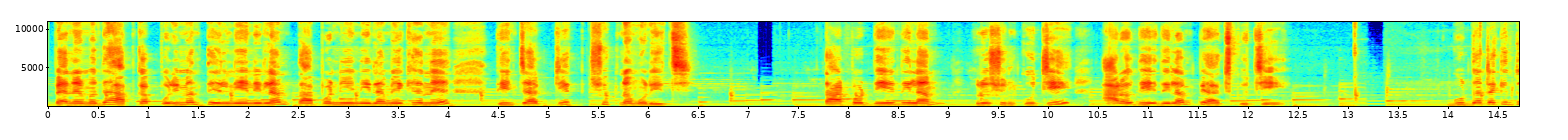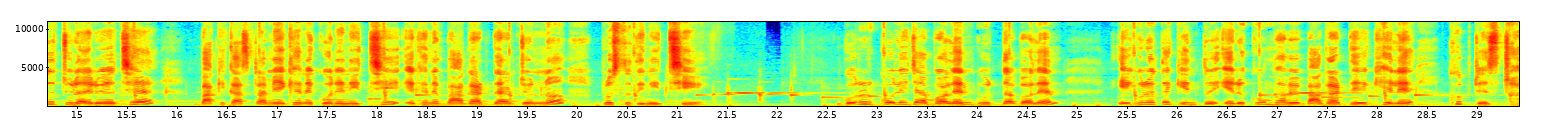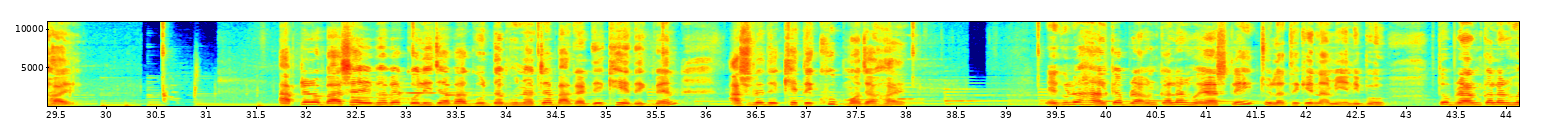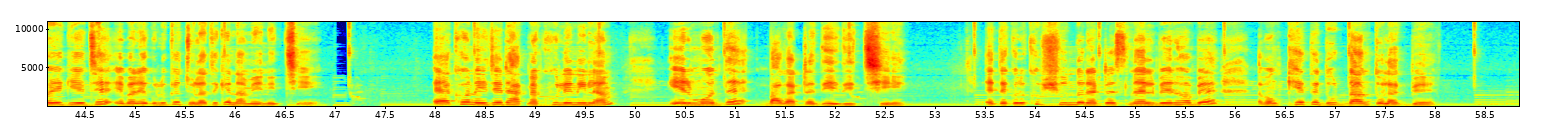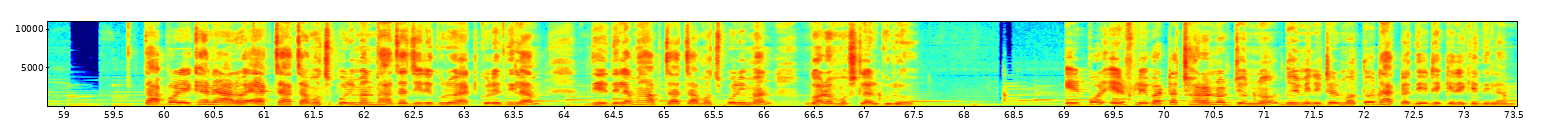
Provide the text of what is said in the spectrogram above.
প্যানের মধ্যে হাফ কাপ পরিমাণ তেল নিয়ে নিলাম। তারপর নিয়ে নিলাম এখানে তিন চারটি শুকনো মরিচ। তারপর দিয়ে দিলাম রসুন কুচি, আরও দিয়ে দিলাম পেঁয়াজ কুচি। গুর্দাটা কিন্তু চুলায় রয়েছে। বাকি কাজটা আমি এখানে করে নিচ্ছি। এখানে বাগার দেওয়ার জন্য প্রস্তুতি নিচ্ছি। গরুর কলিজা বলেন গুর্দা বলেন, এগুলোতে কিন্তু এরকমভাবে বাগার দিয়ে খেলে খুব টেস্ট হয়। আপনারা বাসায় এভাবে কলিজা বা গুর্দা ভুনাটা বাগার দিয়ে খেয়ে দেখবেন। আসলে খেতে খুব মজা হয়। এগুলো হালকা ব্রাউন কালার হয়ে আসলেই চুলা থেকে নামিয়ে নিব। তো ব্রাউন কালার হয়ে গিয়েছে, এবার এগুলোকে চুলা থেকে নামিয়ে নিচ্ছি। এখন এই যে ঢাকনা খুলে নিলাম, এর মধ্যে বাগারটা দিয়ে দিচ্ছি। এতে করে খুব সুন্দর একটা স্মেল বের হবে এবং খেতে দুর্দান্ত লাগবে। তারপর এখানে আরও এক চা চামচ পরিমাণ ভাজা জিরে গুঁড়ো অ্যাড করে দিলাম। দিয়ে দিলাম হাফ চা চামচ পরিমাণ গরম মশলার গুঁড়ো। এরপর এর ফ্লেভারটা ছড়ানোর জন্য দুই মিনিটের মতো ঢাকনা দিয়ে ঢেকে রেখে দিলাম।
